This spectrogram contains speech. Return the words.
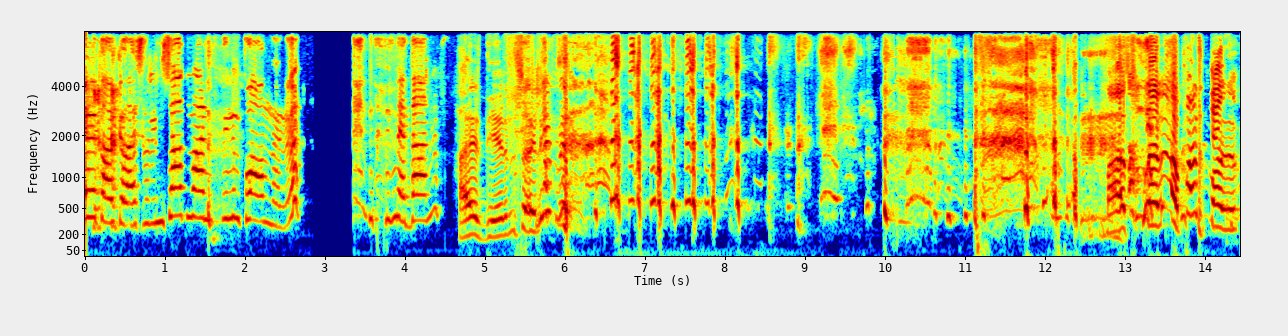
Evet arkadaşlar inşaat mühendisliğinin puanları. Neden? Hayır diğerini söyleyeyim mi? Masumlar apartmanı mı?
